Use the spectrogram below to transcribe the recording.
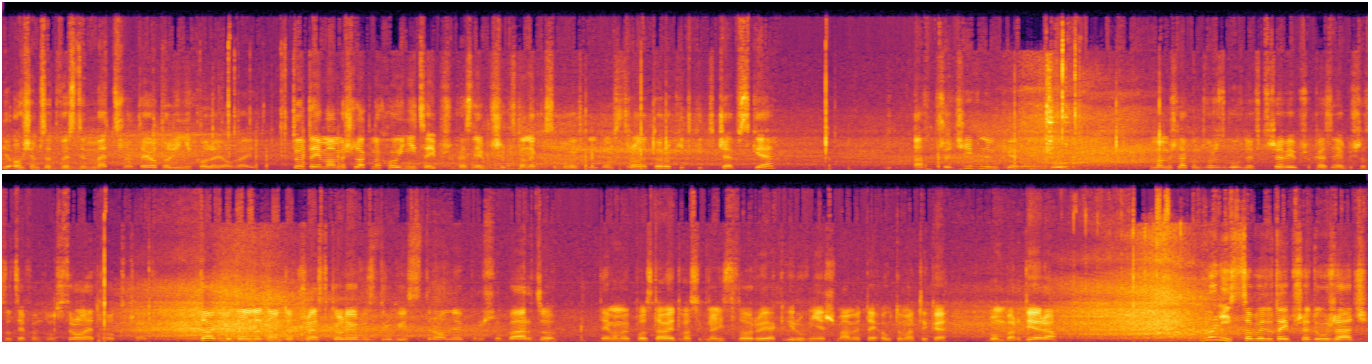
i 820 metrze tej oto linii kolejowej. Tutaj mamy szlak na Chojnicę i przy okazji najbliższy przystanek osobowy w tę stronę to Rokitki Tczewskie. A w przeciwnym kierunku mamy szlak na dworzec główny w Trzewie i przy okazji najbliższa stacja w tą stronę to Tczew. Tak wygląda tam to przejazd kolejowy z drugiej strony, proszę bardzo. Tutaj mamy pozostałe dwa sygnalizatory, jak i również mamy tutaj automatykę bombardiera. No nic, co by tutaj przedłużać,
